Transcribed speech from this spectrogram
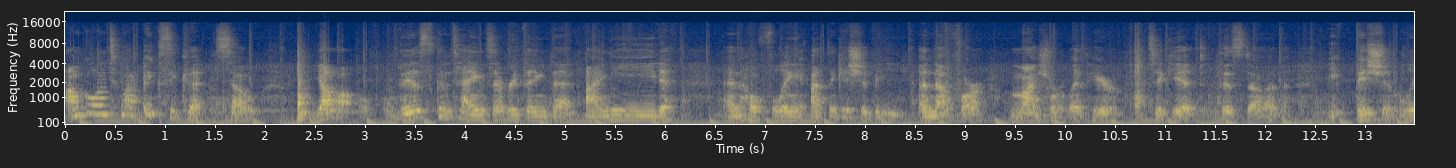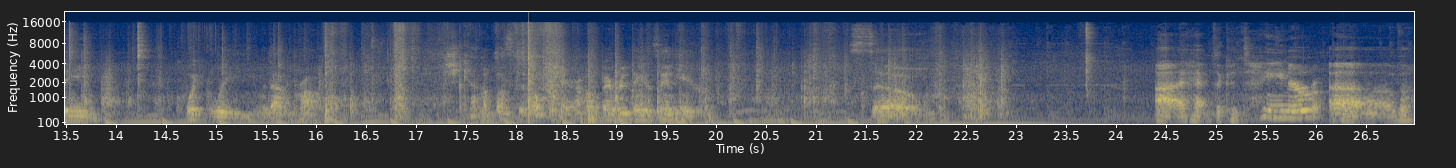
I'm going to my pixie cut. So y'all, this contains everything that I need. And hopefully, I think it should be enough for my short length hair to get this done efficiently, quickly, without a problem. She kind of busted open there. I hope everything is in here. So, I have the container of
